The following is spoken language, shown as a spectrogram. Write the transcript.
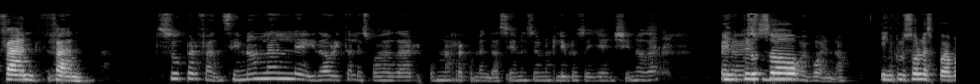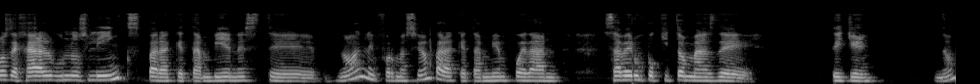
fan, fan súper fan. Si no la han leído, ahorita les voy a dar unas recomendaciones de unos libros de Jen Shinoda, pero incluso, es muy bueno. Incluso les podemos dejar algunos links para que también, este, ¿no? En la información, para que también puedan saber un poquito más de, de Jen, ¿no?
